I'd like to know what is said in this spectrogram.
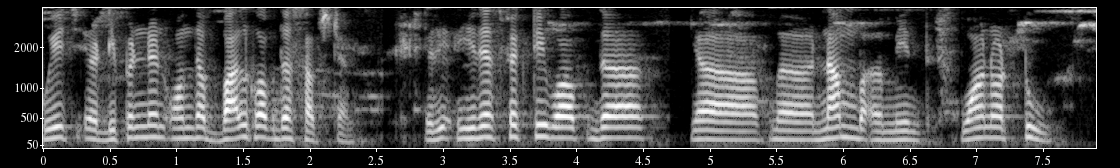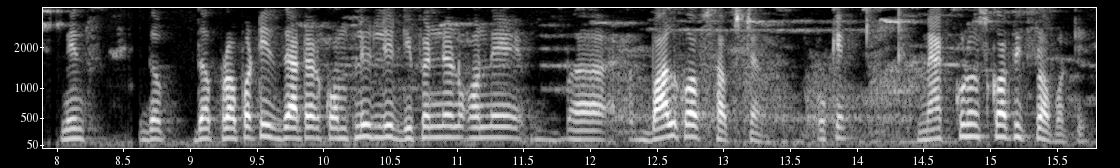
which uh, dependent on the bulk of the substance. Irrespective of the uh, uh, number means one or two means the the properties that are completely dependent on a uh, bulk of substance okay? Macroscopic properties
